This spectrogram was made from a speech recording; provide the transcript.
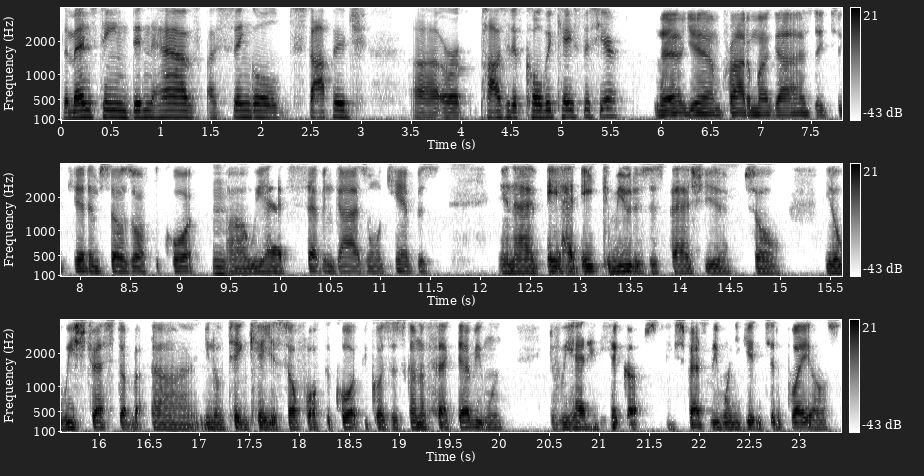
the men's team didn't have a single stoppage uh, or a positive COVID case this year. Yeah, yeah, I'm proud of my guys. They took care of themselves off the court. Mm. Uh, we had seven guys on campus, and I had eight commuters this past year. So, you know, we stressed about, uh, you know, taking care of yourself off the court because it's going to affect everyone if we had any hiccups, especially when you get into the playoffs.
